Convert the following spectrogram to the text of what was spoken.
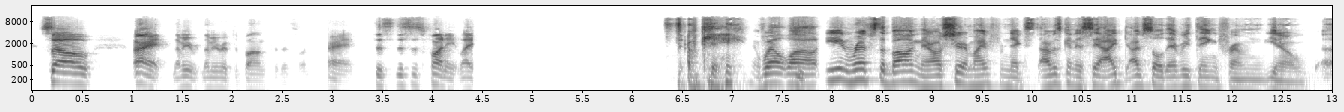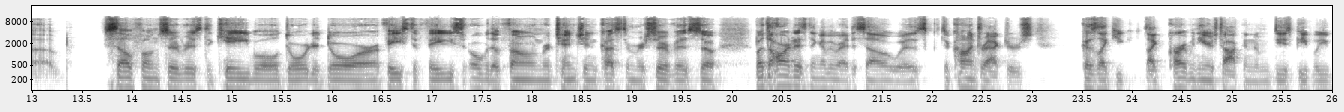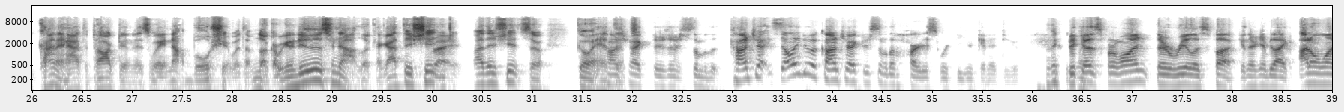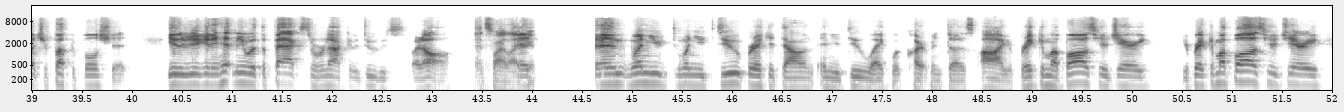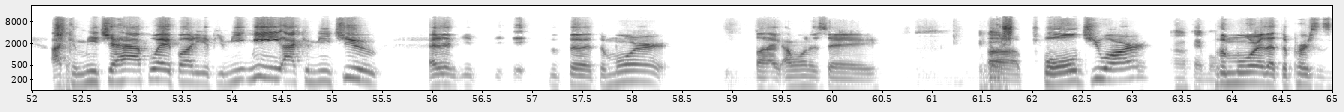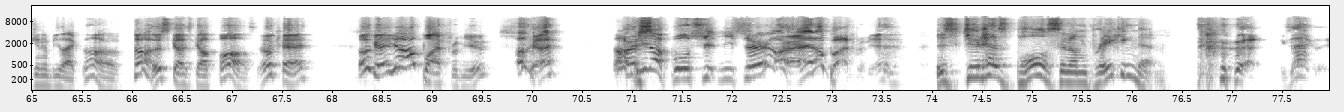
So, all right. Let me let me rip the bong for this one. All right. This this is funny. Like. Okay. Well, while Ian rips the bong there, I'll share mine from next. I was to say I, I've sold everything from, you know, uh, cell phone service to cable, door to door, face to face, over the phone, retention, customer service. So, but the hardest thing I've ever had to sell was to contractors. Because like you, like Cartman here is talking to these people, you kind of have to talk to them this way, not bullshit with them. Look, are we gonna do this or not? Look, I got this shit. Right. Buy this shit. So go ahead. then. contractors are some of the contract selling to a contractor is some of the hardest work that you're gonna do. Because for one, they're real as fuck, and they're gonna be like, "I don't want your fucking bullshit. Either you're gonna hit me with the facts, or we're not gonna do this at all." That's why I like and, it. and when you when you do break it down, and you do like what Cartman does, ah, you're breaking my balls here, Jerry. You're breaking my balls here, Jerry. I can meet you halfway, buddy. If you meet me, I can meet you. And then you, it, the the more like I want to say uh, bold you are, okay, well, the more that the person's gonna be like, oh, oh, this guy's got balls. Okay, okay, yeah, I'll buy from you. Okay, all right, you're not bullshitting me, sir. All right, I'll buy from you. This dude has balls and I'm breaking them. exactly.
